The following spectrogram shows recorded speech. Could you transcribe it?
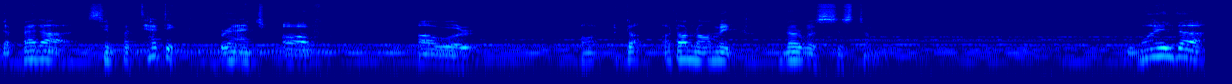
the parasympathetic branch of our autonomic nervous system. While the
